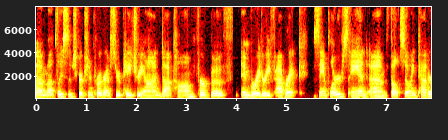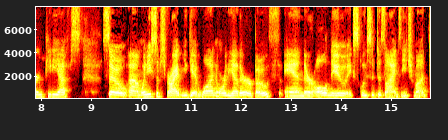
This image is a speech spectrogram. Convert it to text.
uh, monthly subscription programs through patreon.com for both embroidery fabric samplers and um, felt sewing pattern PDFs. So um, when you subscribe, you get one or the other or both, and they're all new exclusive designs each month.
